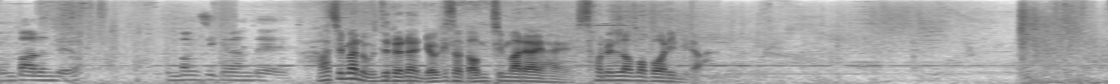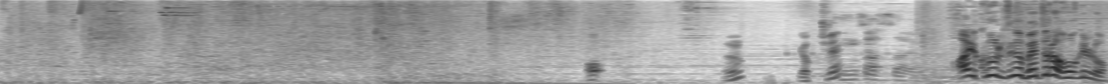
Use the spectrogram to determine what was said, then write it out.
너무 빠른데요? 금방지긴 한데 하지만 우디르는 여기서 넘지 말아야 할 선을 넘어버립니다 어? 응? 역주행? 공 썼어요. 아니 그걸 네가 왜 들어가 거길로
